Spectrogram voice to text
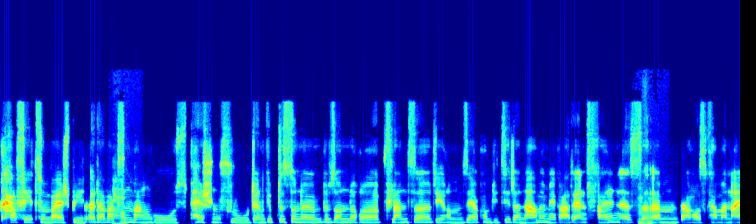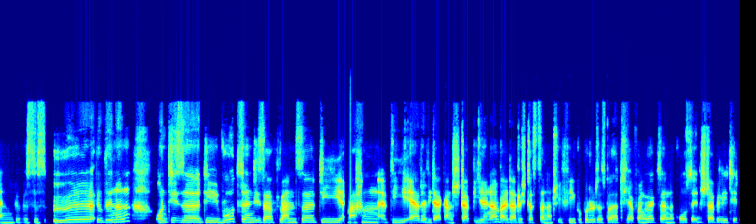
Kaffee zum Beispiel, äh, da wachsen Aha. Mangos, Passion Fruit, dann gibt es so eine besondere Pflanze, deren sehr komplizierter Name mir gerade entfallen ist. Mhm. Ähm, daraus kann man ein gewisses Öl gewinnen und diese, die Wurzeln dieser Pflanze, die machen die Erde wieder ganz stabil, ne? weil dadurch, dass da natürlich viel gebuddelt ist, da hatte ich ja vorhin gesagt, eine große Instabilität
